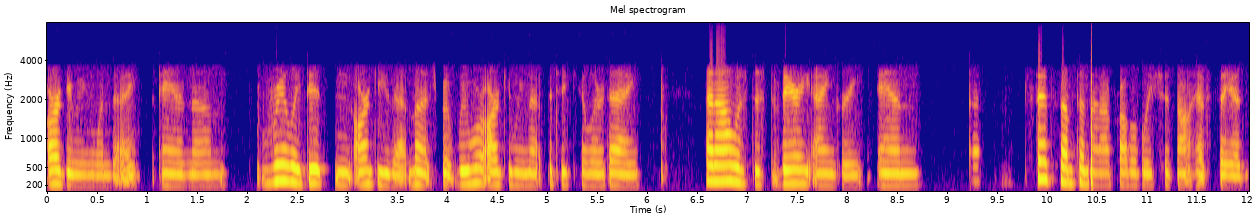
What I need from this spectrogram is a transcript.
arguing one day, and um, really didn't argue that much, but we were arguing that particular day, and I was just very angry and uh, said something that I probably should not have said,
